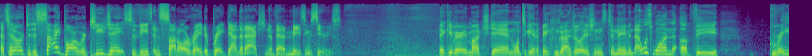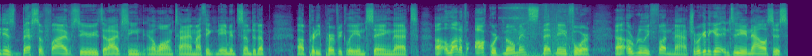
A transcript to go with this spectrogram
Let's head over to the sidebar where TJ, Savjz, and Sottle are ready to break down that action of that amazing series. Thank you very much, Dan. Once again, a big congratulations to Naiman. That was one of the greatest best of five series that I've seen in a long time. I think Naiman summed it up uh, pretty perfectly in saying that uh, a lot of awkward moments that made for uh, a really fun match. We're going to get into the analysis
